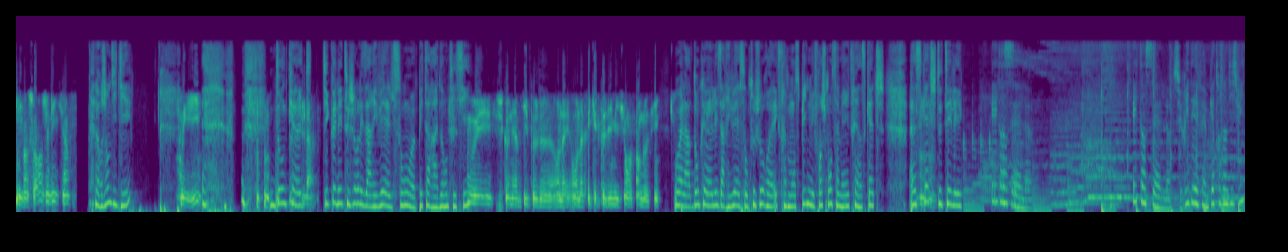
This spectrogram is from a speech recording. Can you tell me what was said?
Bonsoir Angélique. Alors Jean Didier. Oui. Donc, euh, tu, tu connais toujours les arrivées, elles sont euh, pétaradantes ici. Oui, je connais un petit peu. Le, on, a, on a fait quelques émissions ensemble aussi. Voilà, donc euh, les arrivées, elles sont toujours euh, extrêmement speed, mais franchement, ça mériterait un sketch, un sketch de télé. Étincelle. Étincelle sur IDFM 98,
